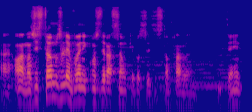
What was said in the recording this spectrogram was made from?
Ah, Ó, nós estamos levando em consideração o que vocês estão falando, entende?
